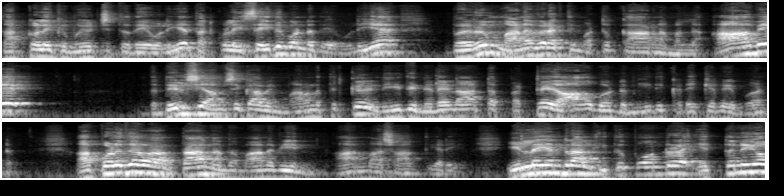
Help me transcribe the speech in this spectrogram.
தற்கொலைக்கு முயற்சித்ததே ஒழிய தற்கொலை செய்து கொண்டதே ஒழிய வெறும் மனவிரக்தி மட்டும் காரணம் அல்ல ஆகவே இந்த தில்ஷி அம்சிகாவின் மரணத்திற்கு நீதி நிலைநாட்டப்பட்டே ஆக வேண்டும் நீதி கிடைக்கவே வேண்டும். அப்பொழுது தான் அந்த மாணவியின் ஆன்மா சாந்தி அடையும். இல்லை என்றால் இது போன்ற எத்தனையோ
